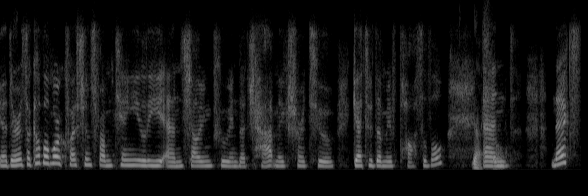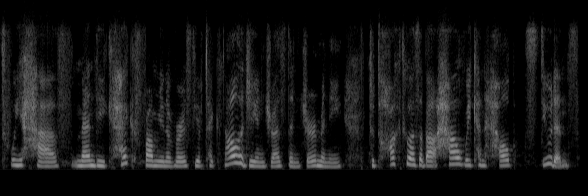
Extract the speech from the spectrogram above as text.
Yeah, there's a couple more questions from Tianyi Li and Xiaoying Pu in the chat. Make sure to get to them if possible. Yeah, and sure. next we have Mandy Keck from University of Technology in Dresden, Germany, to talk to us about how we can help students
